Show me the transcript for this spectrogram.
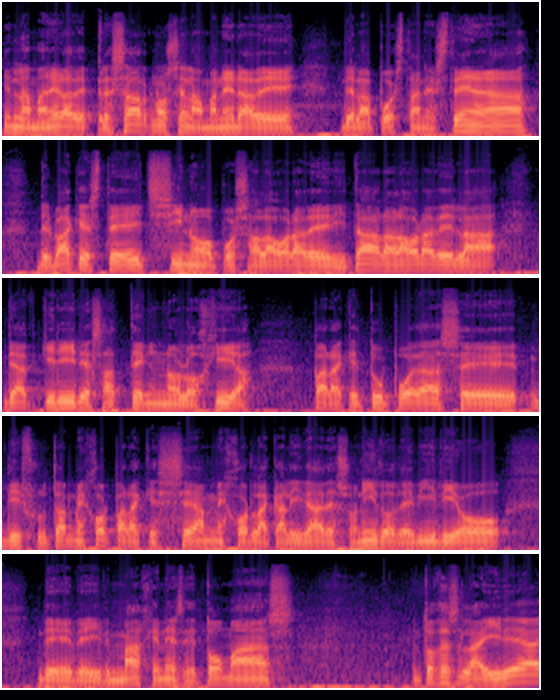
en la manera de expresarnos, en la manera de, de, la puesta en escena, del backstage, sino pues a la hora de editar, a la hora de, la, de adquirir esa tecnología para que tú puedas eh, disfrutar mejor, para que sea mejor la calidad de sonido, de vídeo, de, imágenes, de tomas. Entonces la idea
